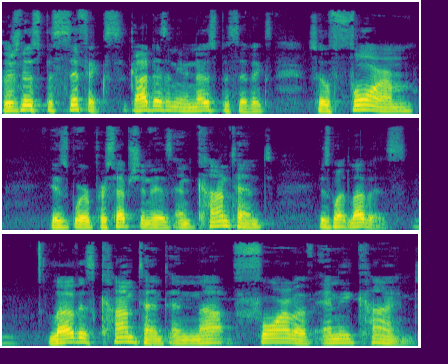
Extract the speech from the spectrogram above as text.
there's no specifics. God doesn't even know specifics. So form is where perception is, and content is what love is. Love is content and not form of any kind.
